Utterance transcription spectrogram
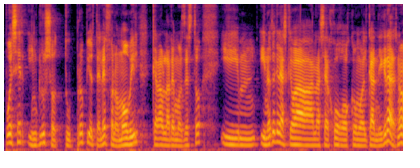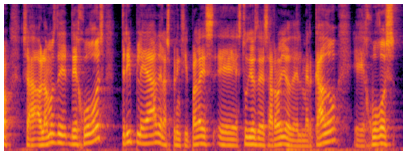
puede ser incluso tu propio teléfono móvil, que ahora hablaremos de esto. Y, mm, no te creas que van a ser juegos como el Candy Crush, no. O sea, hablamos de, juegos AAA de las principales eh, estudios de desarrollo del mercado, juegos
